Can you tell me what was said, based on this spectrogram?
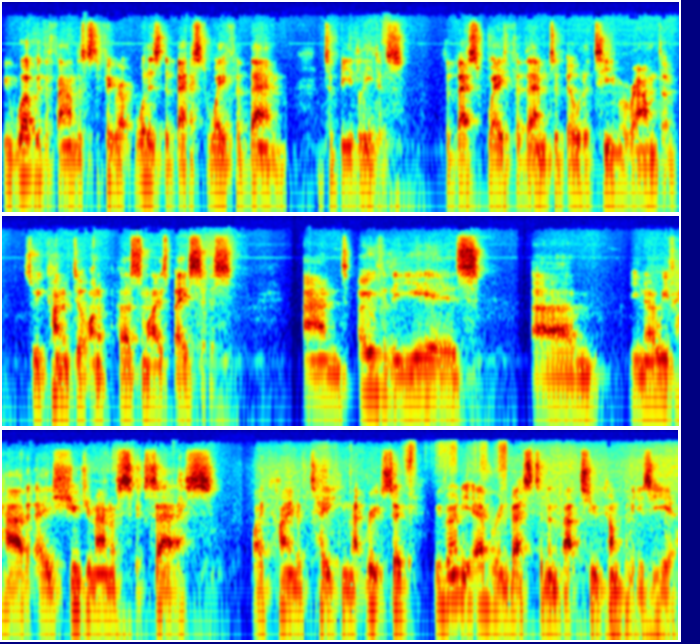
we work with the founders to figure out what is the best way for them to be leaders the best way for them to build a team around them. So we kind of do it on a personalized basis. And over the years, um, you know, we've had a huge amount of success by kind of taking that route. So we've only ever invested in about two companies a year.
